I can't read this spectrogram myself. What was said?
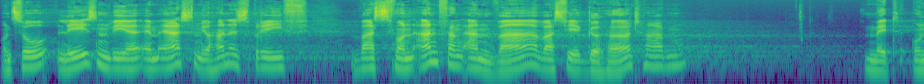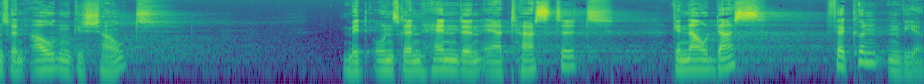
Und so lesen wir im ersten Johannesbrief, was von Anfang an war, was wir gehört haben, mit unseren Augen geschaut, mit unseren Händen ertastet, genau das verkünden wir.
